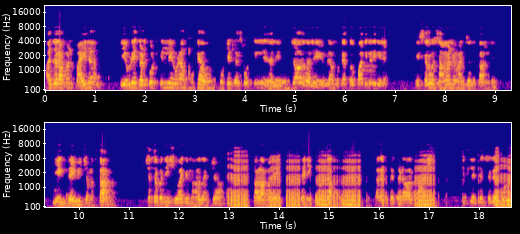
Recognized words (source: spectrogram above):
आज जर आपण पाहिलं एवढे गडकोट किल्ले एवढ्या मोठ्या मोठे गडकोट किल्ले झाले उंचावर झाले एवढ्या मोठ्या तोफा तिकडे गेल्या. हे सर्वसामान्य माणसाचं काम नाही. एक दैवी चमत्कार छत्रपती शिवाजी महाराजांच्या काळामध्ये त्यांनी करून कारण त्या गडावर पाणी तिथले ते सगळे गुरु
